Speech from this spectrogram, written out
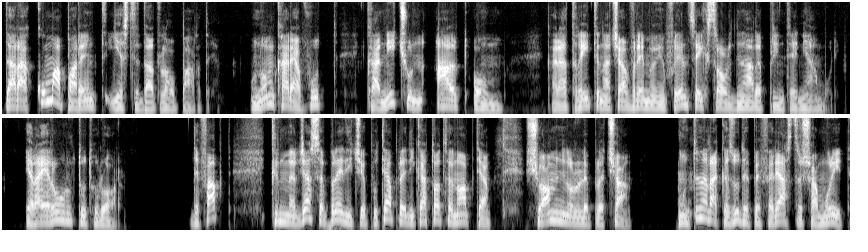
dar acum aparent este dat la o parte. Un om care a avut, ca niciun alt om, care a trăit în acea vreme o influență extraordinară printre neamuri. Era eroul tuturor. De fapt, când mergea să predice, putea predica toată noaptea și oamenilor le plăcea. Un tânăr a căzut de pe fereastră și a murit.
